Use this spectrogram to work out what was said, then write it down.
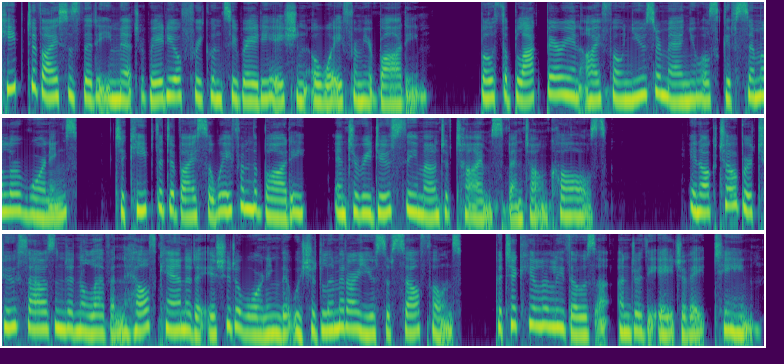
Keep devices that emit radio frequency radiation away from your body. Both the BlackBerry and iPhone user manuals give similar warnings to keep the device away from the body and to reduce the amount of time spent on calls. In October 2011, Health Canada issued a warning that we should limit our use of cell phones, particularly those under the age of 18.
